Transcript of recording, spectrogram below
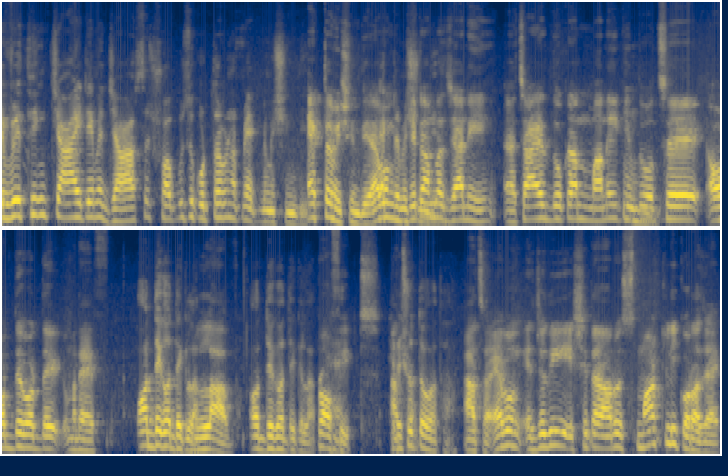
এভরিথিং চা আইটেমে যা আছে সবকিছু করতে পারবেন আপনি একটা মেশিন দিয়ে। একটা মেশিন দিয়ে এবং যেটা আমরা জানি চায়ের দোকান মানেই কিন্তু হচ্ছে অর্ধেক অর্ধেক মানে অর্ধেক অর্ধেক লাভ। অর্ধেক অর্ধেক লাভ। প্রফিট হ্যাঁ, এটা সত্য কথা। আচ্ছা এবং যদি সেটা আরও স্মার্টলি করা যায়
